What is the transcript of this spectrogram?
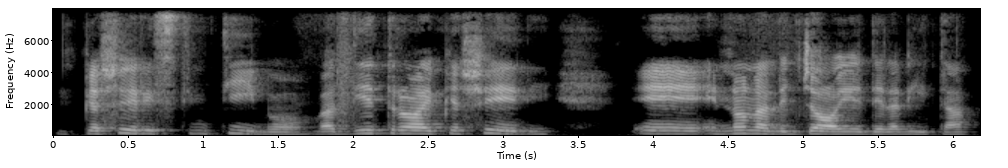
il piacere istintivo, va dietro ai piaceri e, e non alle gioie della vita.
